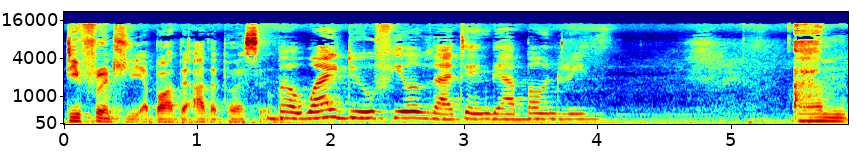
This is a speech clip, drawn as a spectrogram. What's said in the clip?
differently about the other person. But why do you feel that and there are boundaries? Um,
